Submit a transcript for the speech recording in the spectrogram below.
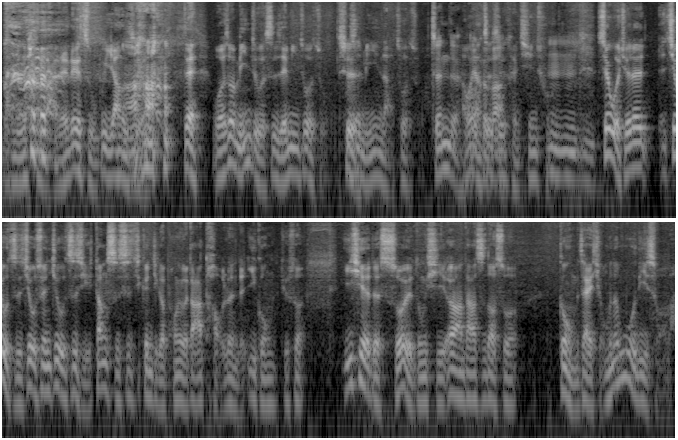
把那个主不一样的主。啊、对，我说民主是人民做主，是，是民进党做主。真的，我想这是很清楚。嗯嗯嗯。所以我觉得救子救孙救自己，当时是跟几个朋友大家讨论的义工，就说一切的所有东西要让大家知道说跟我们在一起，我们的目的是什么嘛？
